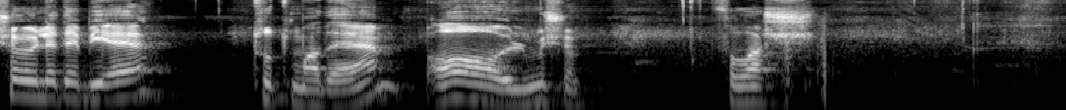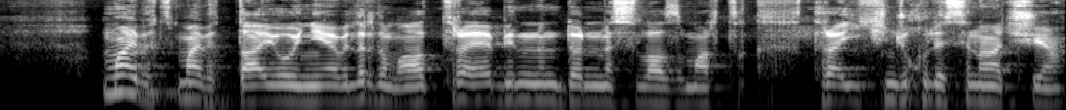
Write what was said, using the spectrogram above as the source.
Şöyle de bir E. Tutmadı E. Aa ölmüşüm. Flash. My bad. Daha iyi oynayabilirdim. Aa, birinin dönmesi lazım artık. Tra ikinci kulesini açıyor.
